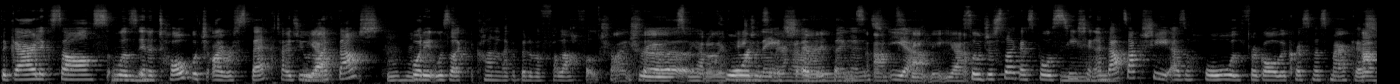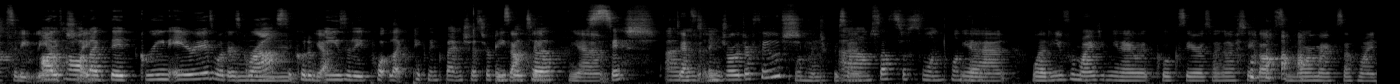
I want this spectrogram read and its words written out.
The garlic sauce was in a tub, which I respect. I do Yeah. like that, Mhm. but it was like kind of like a bit of a falafel trying True, to 'cause we had other coordinate our everything and yeah. absolutely, yeah, So just like I suppose seating, and that's actually as a whole for Galway Christmas Market. absolutely. I actually. thought like they've green areas where there's grass. Mm, They could have yeah. easily put like picnic benches for people exactly. to yeah, sit and Definitely. enjoy their food. one hundred Um, percent. so that's just one one thing. Yeah. Well, you've reminded me now with Coke Zero, so I'm gonna have to take off some more marks off mine.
